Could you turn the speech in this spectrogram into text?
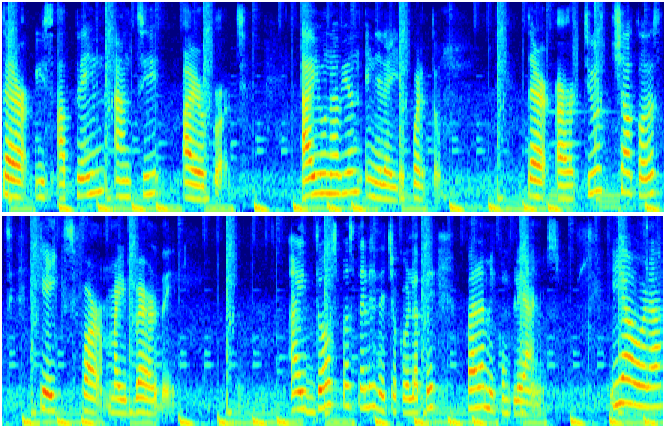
There is a plane at the airport. Hay un avión en el aeropuerto. There are two chocolate cakes for my birthday. Hay dos pasteles de chocolate para mi cumpleaños. Y ahora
